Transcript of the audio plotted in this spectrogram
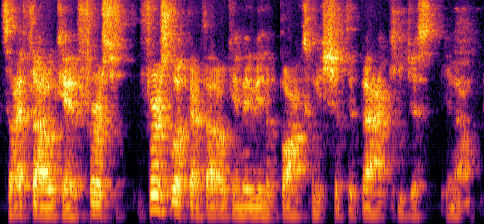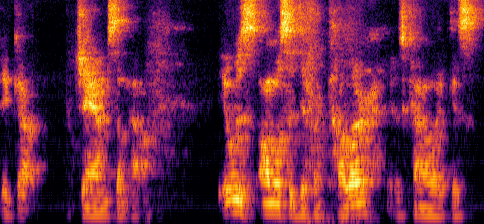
So I thought, okay, first first look, I thought, okay, maybe in the box when he shipped it back, he just, you know, it got jammed somehow. It was almost a different color. It was kind of like this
